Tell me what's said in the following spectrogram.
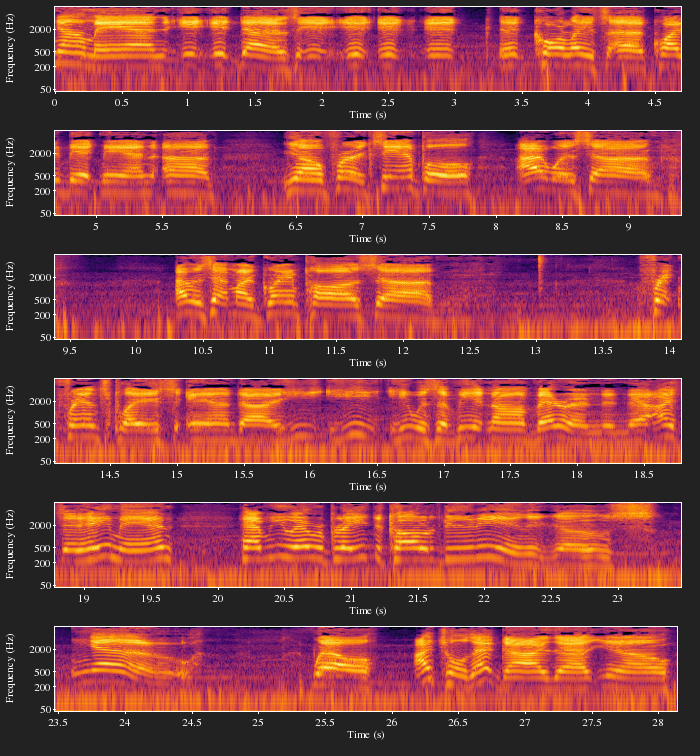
No, man, it, it does. It it it it, it correlates uh, quite a bit, man. Uh, you know, for example, I was uh, I was at my grandpa's uh, fr- friend's place, and uh, he he he was a Vietnam veteran, and uh, I said, "Hey, man, have you ever played the Call of Duty?" And he goes, "No." Well, I told that guy that you know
